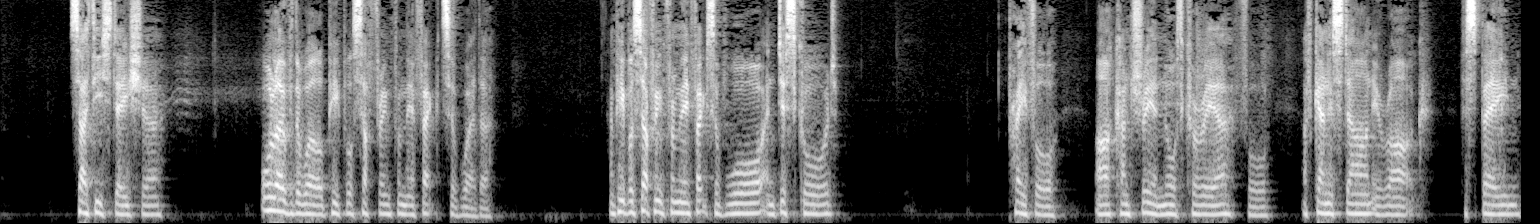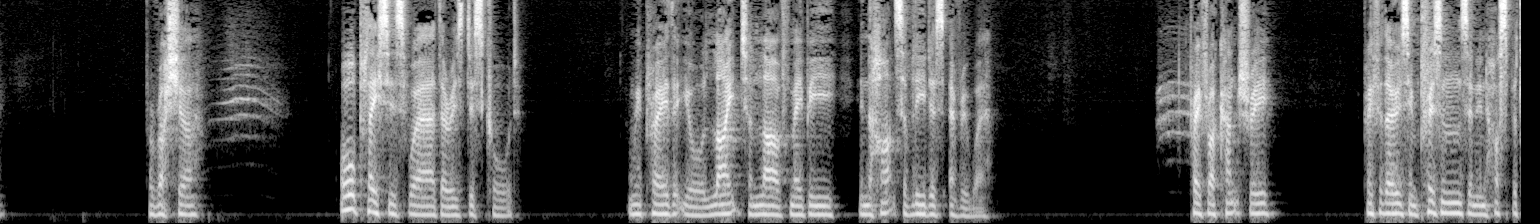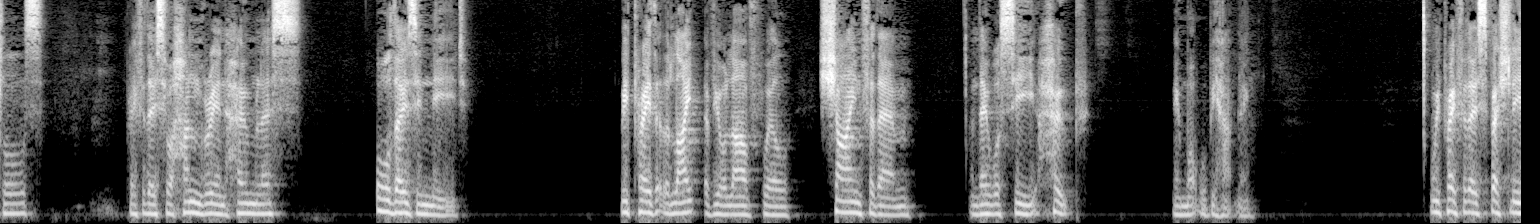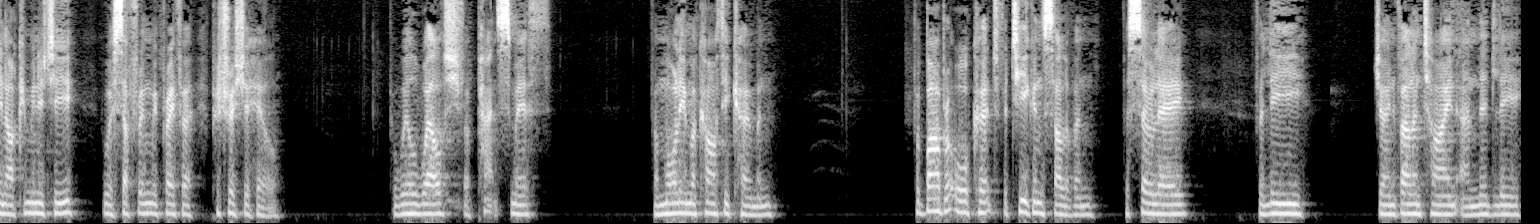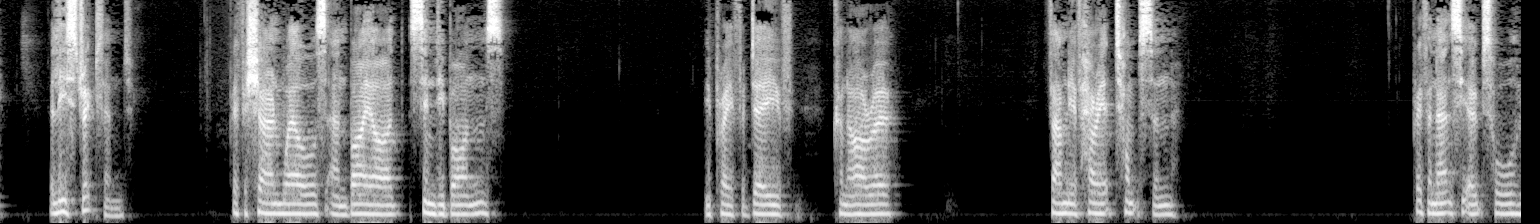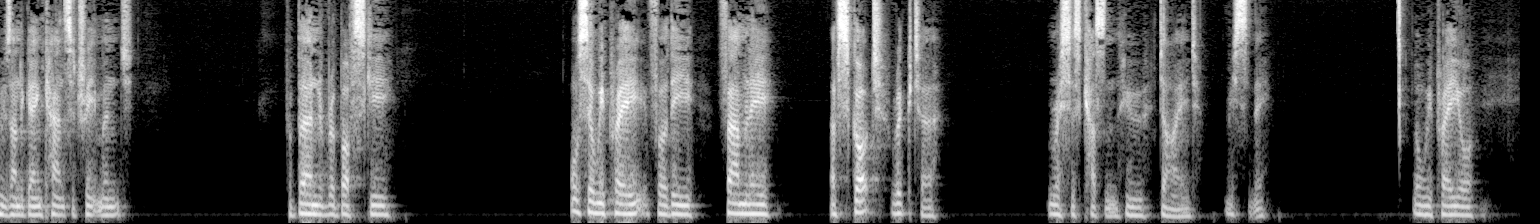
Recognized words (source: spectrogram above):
Southeast Asia, all over the world, people suffering from the effects of weather. And people suffering from the effects of war and discord. Pray for our country and North Korea, for Afghanistan, Iraq, for Spain, for Russia, all places where there is discord. And we pray that your light and love may be in the hearts of leaders everywhere. Pray for our country. Pray for those in prisons and in hospitals. Pray for those who are hungry and homeless, all those in need. We pray that the light of your love will shine for them and they will see hope in what will be happening. We pray for those, especially in our community, who are suffering. We pray for Patricia Hill, for Will Welsh, for Pat Smith, for Molly McCarthy Coman, for Barbara Orcutt, for Tegan Sullivan, for Soleil, for Lee, Joan Valentine, and Nidley, Elise Strickland. Pray for Sharon Wells and Bayard Cindy Bonds. We pray for Dave Conaro, family of Harriet Thompson. Pray for Nancy Oakes Hall, who's undergoing cancer treatment. For Bernard Rabowski. Also, we pray for the family of Scott Richter, Marissa's cousin, who died recently. Lord, we pray your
